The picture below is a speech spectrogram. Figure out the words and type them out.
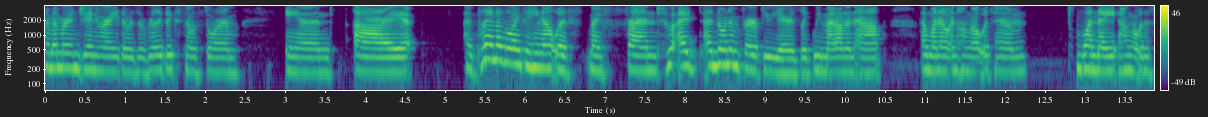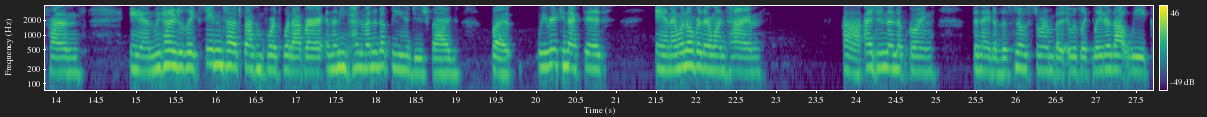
I remember in January there was a really big snowstorm and I had planned on going to hang out with my friend who I I'd known him for a few years. Like we met on an app. I went out and hung out with him one night, hung out with his friends, and we kind of just like stayed in touch back and forth, whatever. And then he kind of ended up being a douchebag, but we reconnected and I went over there one time. Uh, I didn't end up going the night of the snowstorm, but it was like later that week,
